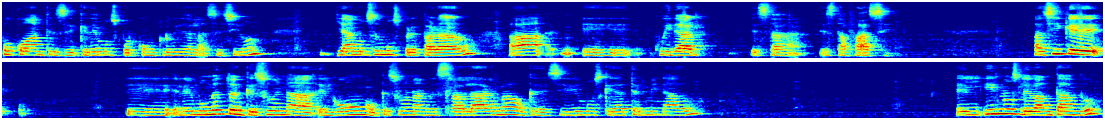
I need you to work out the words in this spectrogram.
poco antes de que demos por concluida la sesión, ya nos hemos preparado a eh, cuidar esta, esta fase. Así que eh, en el momento en que suena el gong o que suena nuestra alarma o que decidimos que ha terminado, el irnos levantando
